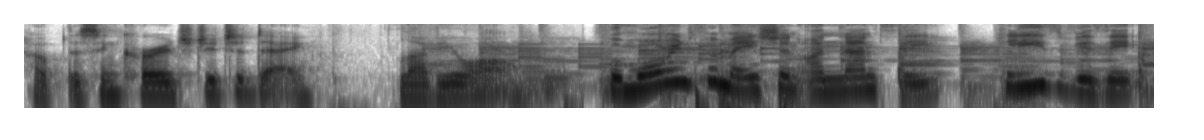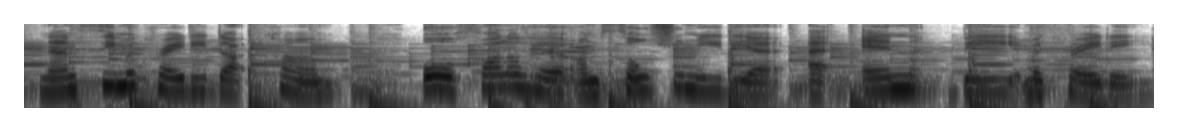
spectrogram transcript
hope this encouraged you today. Love you all. For more information on Nancy, please visit nancymccready.com or follow her on social media at NB McCready.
